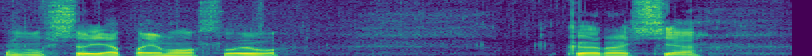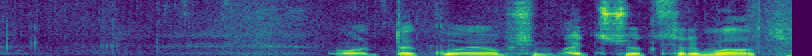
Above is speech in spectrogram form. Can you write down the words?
Ну все, я поймал своего карася. Вот такой, в общем, отчет с рыбалки.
